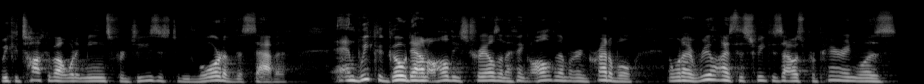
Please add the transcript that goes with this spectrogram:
We could talk about what it means for Jesus to be Lord of the Sabbath. And we could go down all these trails, and I think all of them are incredible. And what I realized this week as I was preparing was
